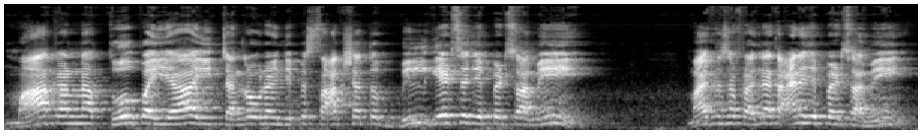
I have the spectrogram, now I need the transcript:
మాకన్నా తోపయ్యా ఈ చంద్రబాబు నాయుడు అని చెప్పి సాక్షాత్తు బిల్ గేట్సే చెప్పాడు స్వామి. మైక్రోసాఫ్ట్ అధినేత ఆయనే చెప్పాడు స్వామి.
